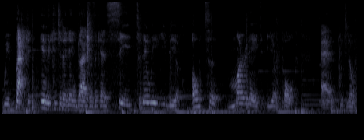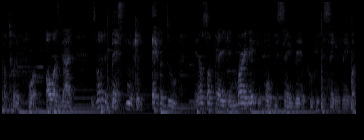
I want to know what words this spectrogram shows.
we back in the kitchen again guys as you can see. Today we give you how to marinate your pork and put it out for 24 hours guys. It's one of the best things you can ever do. You know sometimes you can marinate your pork the same day and cook it the same day but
